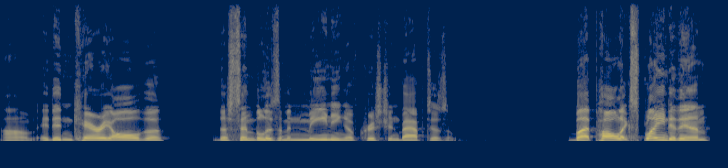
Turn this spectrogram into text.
Um, it didn't carry all the, the symbolism and meaning of Christian baptism. But Paul explained to them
